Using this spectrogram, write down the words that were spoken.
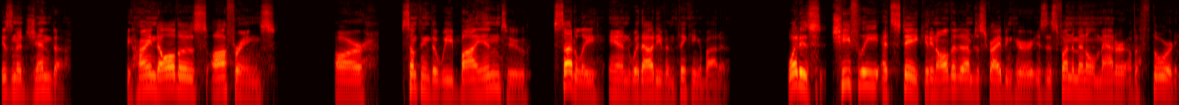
is an agenda behind all those offerings are something that we buy into subtly and without even thinking about it. What is chiefly at stake in all that I'm describing here is this fundamental matter of authority.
